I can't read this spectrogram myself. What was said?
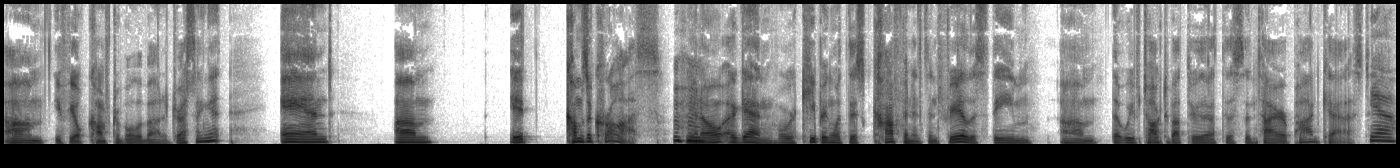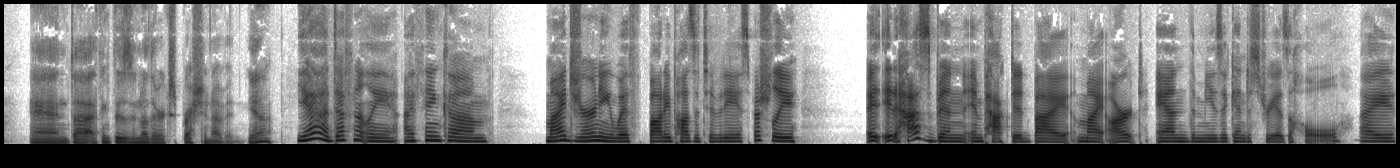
um, you feel comfortable about addressing it, and um, it comes across. You Mhm. know, again, we're keeping with this confidence and fearless theme um, that we've talked about throughout this entire podcast, Yeah. and uh, I think this is another expression of it. Yeah, Yeah, definitely. I think um my journey with body positivity, especially it, it has been impacted by my art and the music industry as a whole. I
